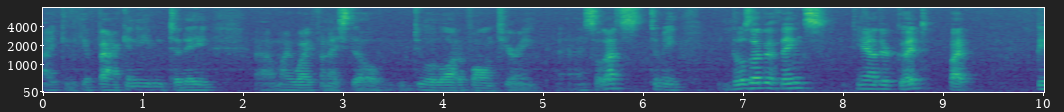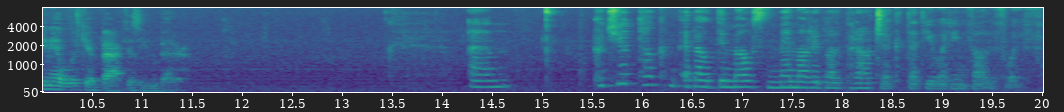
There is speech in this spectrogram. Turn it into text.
I can give back. And even today, uh, my wife and I still do a lot of volunteering. And so that's to me, those other things, yeah, they're good, but being able to give back is even better. Um, could you talk about the most memorable project that you were involved with?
